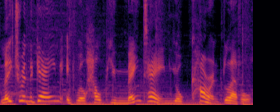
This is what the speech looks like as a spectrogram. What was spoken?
Later in the game, it will help you maintain your current level.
